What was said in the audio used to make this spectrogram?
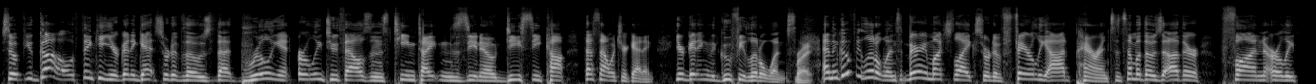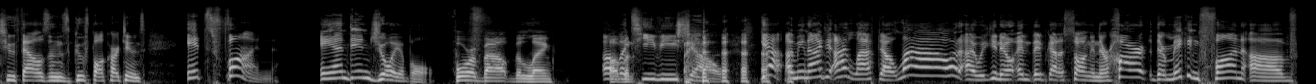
So if you go thinking you're going to get sort of those that brilliant early 2000s Teen Titans, you know, DC comp, that's not what you're getting. You're getting the goofy little ones, Right. And the goofy little ones, very much like sort of Fairly Odd Parents and some of those other fun early 2000s goofball cartoons. It's fun and enjoyable For about the length of, a a- TV show. yeah, I mean, I, I laughed out loud. I was, you know, and they've got a song in their heart. They're making fun of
